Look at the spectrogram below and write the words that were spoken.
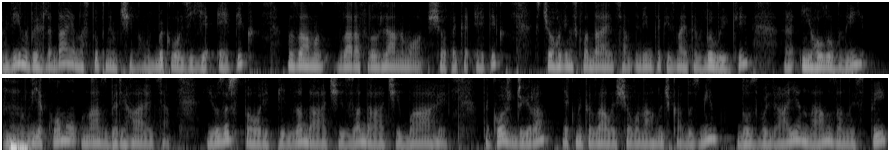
він виглядає наступним чином. В беклозі є епік. Ми зараз розглянемо, що таке епік, з чого він складається. Він такий, знаєте, великий е, і головний, в якому у нас зберігаються user story, підзадачі, задачі, баги. Також Jira, як ми казали, що вона гнучка до змін, дозволяє нам занести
